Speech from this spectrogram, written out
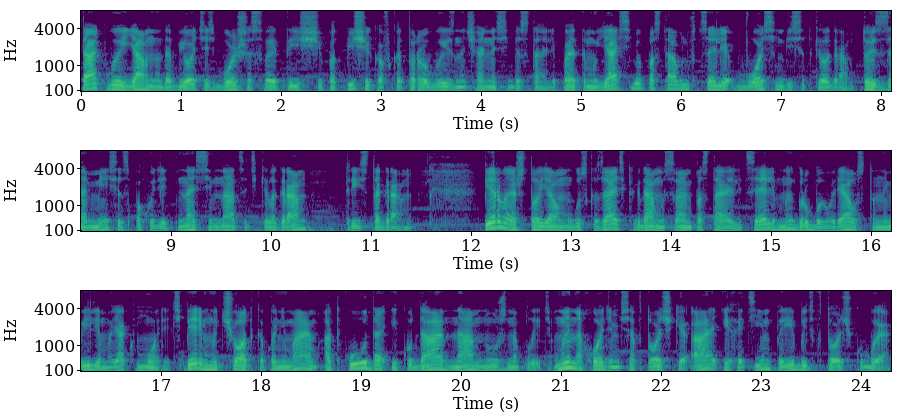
Так вы явно добьетесь больше своей тысячи подписчиков, которую вы изначально себе ставили. Поэтому я себе поставлю в цели 80 килограмм. То есть за месяц похудеть на 17 килограмм 300 грамм. Первое, что я вам могу сказать, когда мы с вами поставили цель, мы, грубо говоря, установили маяк в море. Теперь мы четко понимаем, откуда и куда нам нужно плыть. Мы находимся в точке А и хотим прибыть в точку Б.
